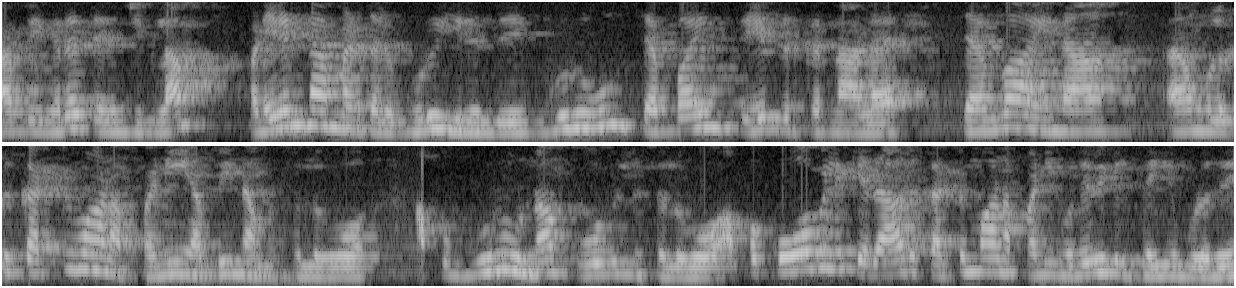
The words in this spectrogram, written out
அப்படிங்கிறத தெரிஞ்சுக்கலாம். பன்னிரெண்டாம் இடத்துல குரு இருந்து குருவும் செவ்வாயும் சேர்ந்திருக்கிறதுனால செவ்வாய்னா உங்களுக்கு கட்டுமான பணி அப்படின்னு நம்ம சொல்லுவோம். அப்போ குருன்னா கோவில்னு சொல்லுவோம். அப்போ கோவிலுக்கு ஏதாவது கட்டுமான பணி உதவிகள் செய்யும் பொழுது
